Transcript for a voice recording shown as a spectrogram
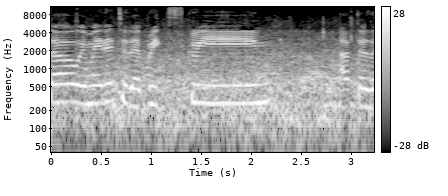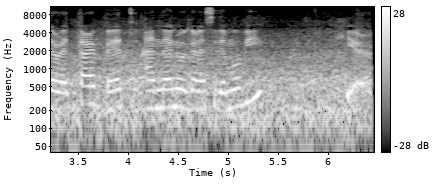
So we made it to the big screen after the red carpet and then we're gonna see the movie here.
